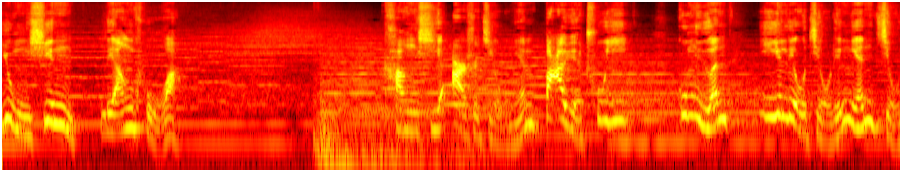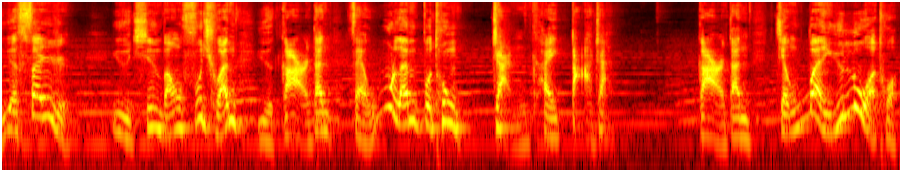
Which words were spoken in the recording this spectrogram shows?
用心良苦啊。康熙二十九年八月初一，公元一六九零年九月三日，豫亲王福全与噶尔丹在乌兰布通展开大战。噶尔丹将万余骆驼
